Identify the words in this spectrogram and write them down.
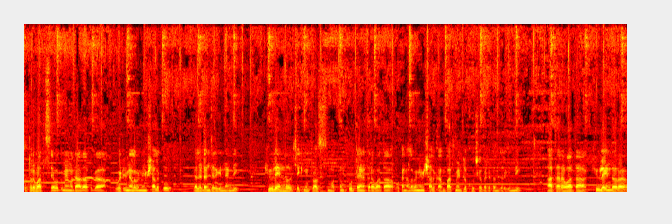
సుప్రభాత సేవకు మేము దాదాపుగా ఒకటి నలభై నిమిషాలకు వెళ్ళడం జరిగిందండి. క్యూ లైన్లో చెకింగ్ ప్రాసెస్ మొత్తం పూర్తయిన తర్వాత ఒక నలభై నిమిషాలు కంపార్ట్మెంట్లో కూర్చోబెట్టడం జరిగింది. ఆ తర్వాత క్యూ లైన్ ద్వారా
